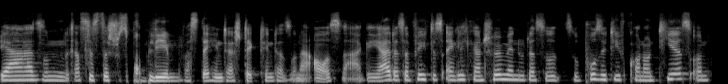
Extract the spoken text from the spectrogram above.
ja, so ein rassistisches Problem, was dahinter steckt, hinter so einer Aussage. Ja, deshalb finde ich das eigentlich ganz schön, wenn du das so, so positiv konnotierst. Und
